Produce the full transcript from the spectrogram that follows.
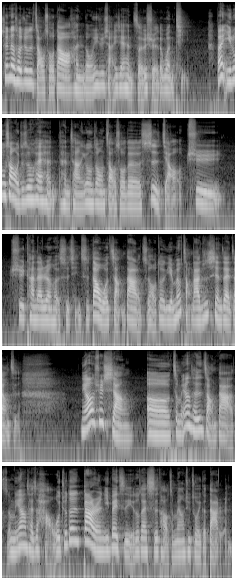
所以那时候就是早熟到很容易去想一些很哲学的问题。反正一路上我就是会很很常用这种早熟的视角去。去看待任何事情，直到我长大了之后，都也没有长大，就是现在这样子。你要去想，呃，怎么样才是长大？怎么样才是好？我觉得大人一辈子也都在思考怎么样去做一个大人，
